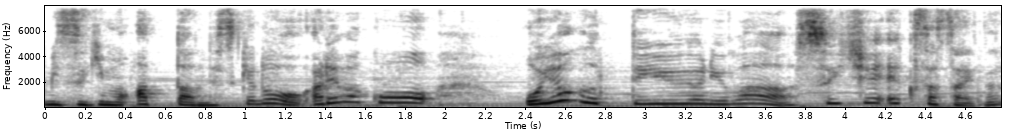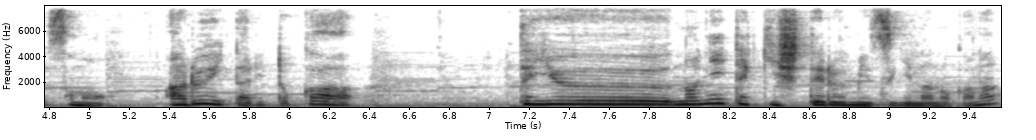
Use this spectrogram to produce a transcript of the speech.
水着もあったんですけどあれはこう泳ぐっていうよりは水中エクササイズその歩いたりとかっていうのに適してる水着なのかな。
